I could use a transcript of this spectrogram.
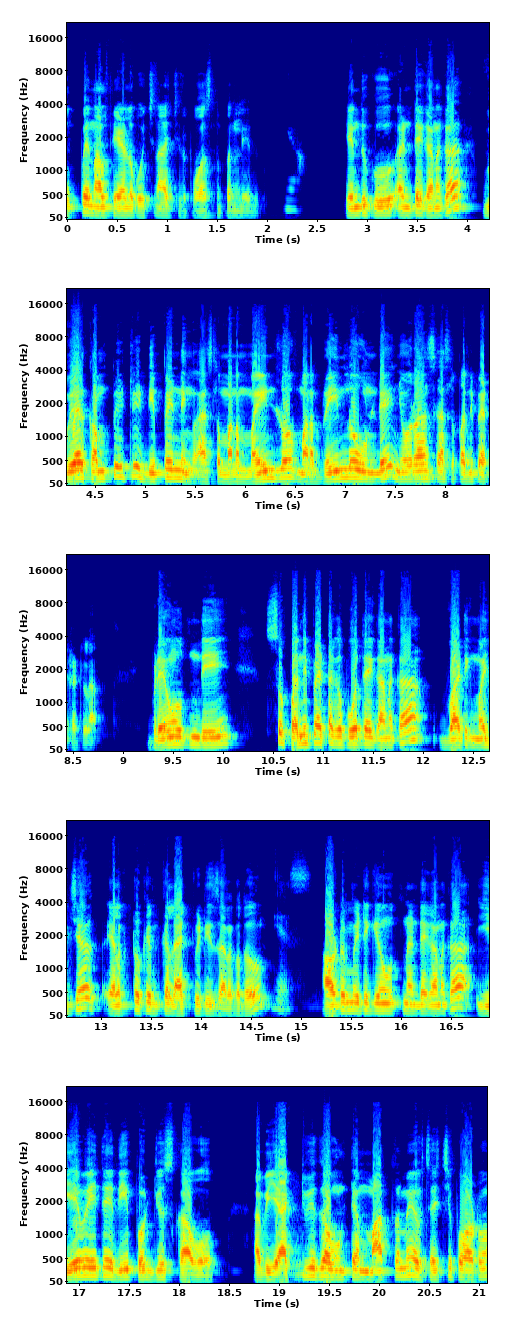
ముప్పై నలభై ఏళ్ళకి వచ్చిన ఆశ్చర్యపోవాల్సిన పని లేదు. ఎందుకు? అంటే కనుక వీఆర్ కంప్లీట్లీ డిపెండింగ్. అసలు మన మైండ్లో మన బ్రెయిన్లో ఉండే న్యూరాన్స్కి అసలు పని పెట్టట్లా ఇప్పుడు ఏమవుతుంది సో పని పెట్టకపోతే గనక వాటికి మధ్య ఎలక్ట్రోకెమికల్ యాక్టివిటీ జరగదు. ఆటోమేటిక్ ఏమవుతుందంటే కనుక ఏవైతే రీప్రొడ్యూస్ కావో అవి యాక్టివ్గా ఉంటే మాత్రమే అవి చచ్చిపోవడం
